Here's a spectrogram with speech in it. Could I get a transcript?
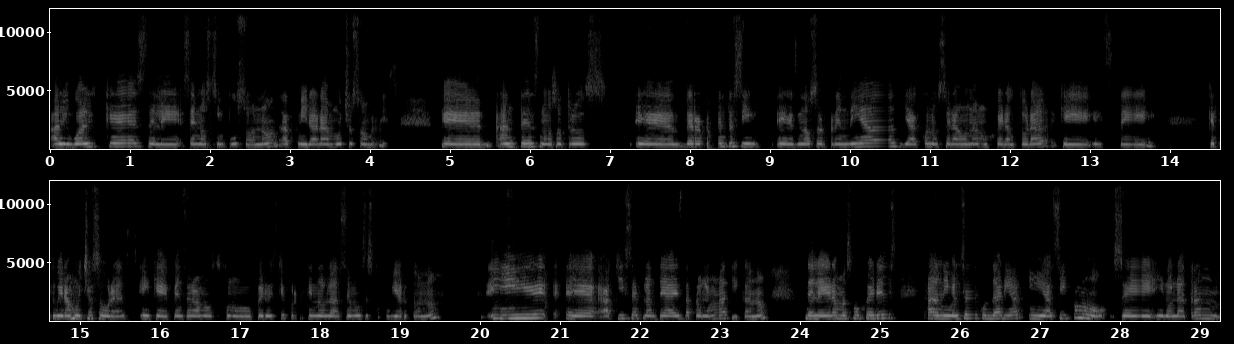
al igual que se, le, se nos impuso, ¿no? Admirar a muchos hombres, que antes nosotros eh, de repente sí eh, nos sorprendía ya conocer a una mujer autora que este, que tuviera muchas obras y que pensáramos como, pero es que ¿por qué no las hemos descubierto, no? Y eh, aquí se plantea esta problemática, ¿no? De leer a más mujeres a nivel secundaria y así como se idolatran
